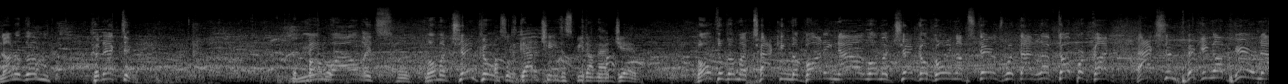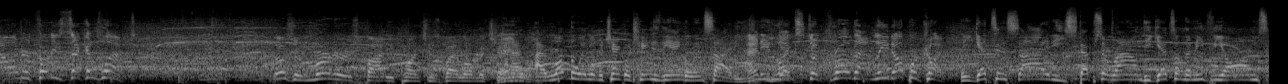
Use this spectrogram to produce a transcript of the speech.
None of them connecting. Meanwhile, it's Lomachenko. Russell's got to change the speed on that jab. Both of them attacking the body. Now Lomachenko going upstairs with that left uppercut. Action picking up here now. Under 30 seconds left. Those are murderous body punches by And Lomachenko. I, I love the way Lomachenko changes the angle inside. And he likes to throw that lead uppercut. He gets inside, he steps around, he gets underneath the arms.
